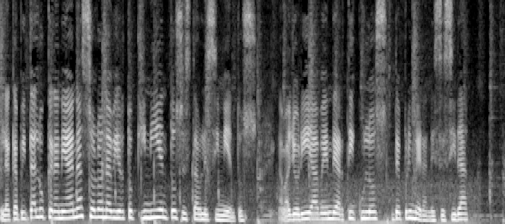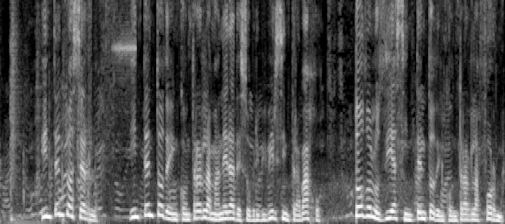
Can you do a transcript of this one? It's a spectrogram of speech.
En la capital ucraniana solo han abierto 500 establecimientos. La mayoría vende artículos de primera necesidad. Intento hacerlo. Intento de encontrar la manera de sobrevivir sin trabajo. Todos los días intento de encontrar la forma.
